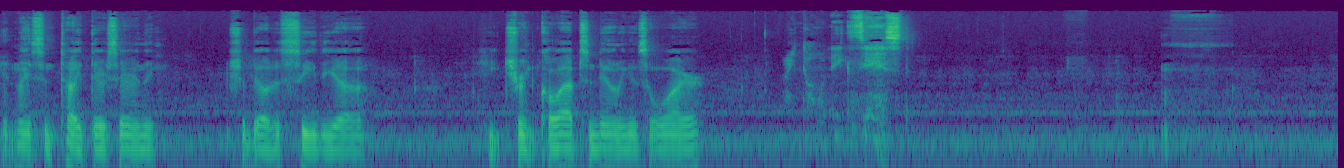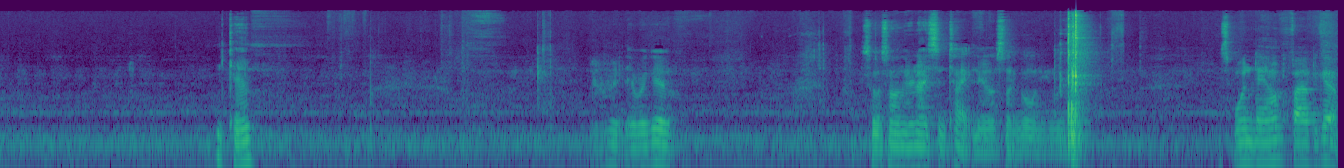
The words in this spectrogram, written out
Get nice and tight there, Sarah, and they should be able to see the uh, heat shrink collapsing down against the wire. I don't exist. Okay. Alright, there we go. So it's on there nice and tight now, it's not going anywhere. It's one down, five to go.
